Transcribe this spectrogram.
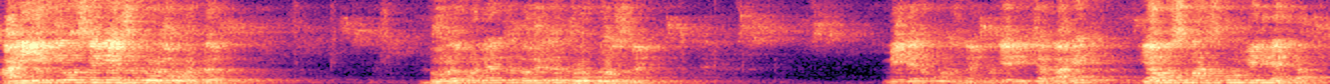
आणि एक दिवस त्यांनी असं डोळे उघडलं. डोळे उघडल्यानंतर बघितलं तर पुढे कोणच नाही. मेलेला कोणच नाही. मग त्यांनी विचारलं अरे यावर्षी माणसं कोण मेली नाही का?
